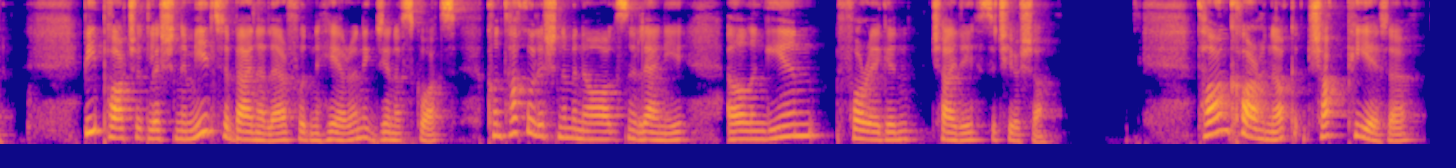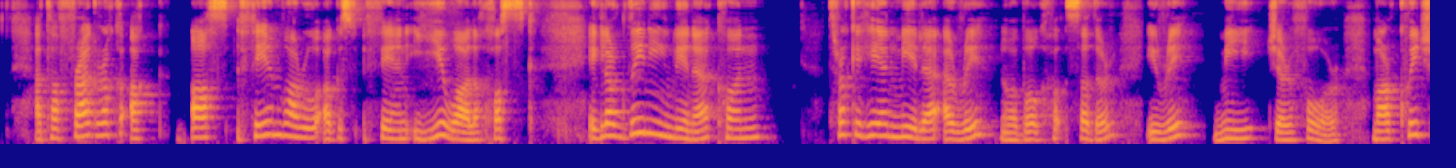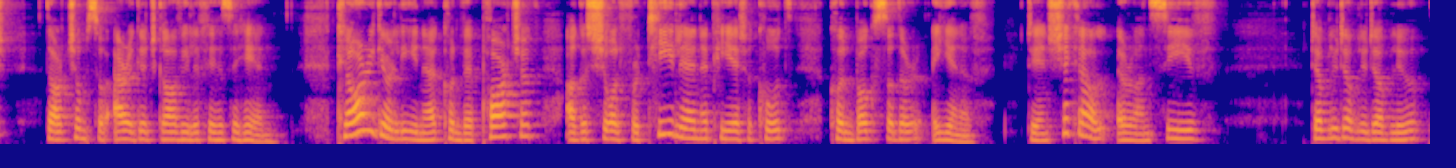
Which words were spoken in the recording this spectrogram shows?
Bí páteach leis na mílte bena leir fud na héan ag déanamh squats chun taú leis na mnágus na lení eil an gcíon forrigan teide sa tíir seo. Tá an carnach teach piéta a tá freigrach ach as féanharú agus féin díhála chosc ag lear daoine líana chun tro a héan míle a ri nó a bog sadar i ri mí dear fór, mar cuid dar tiomsú agad gáhíle fi a héin. Chláir gur lína chun bheith páirteach agus seol fortí léna piéta cód chun bogsodar a dhéanamh. Déon siáil ar an sih www.pieta.ie.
